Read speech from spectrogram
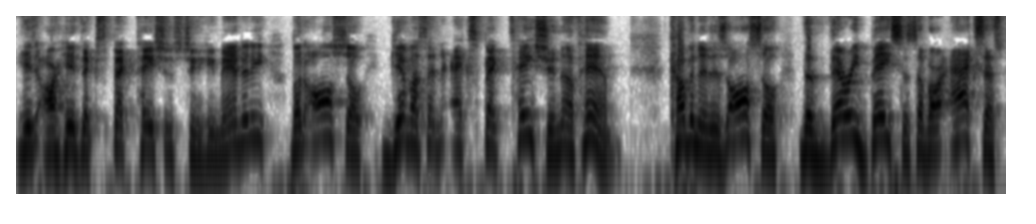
his, are his expectations to humanity, but also give us an expectation of him. Covenant is also the very basis of our access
